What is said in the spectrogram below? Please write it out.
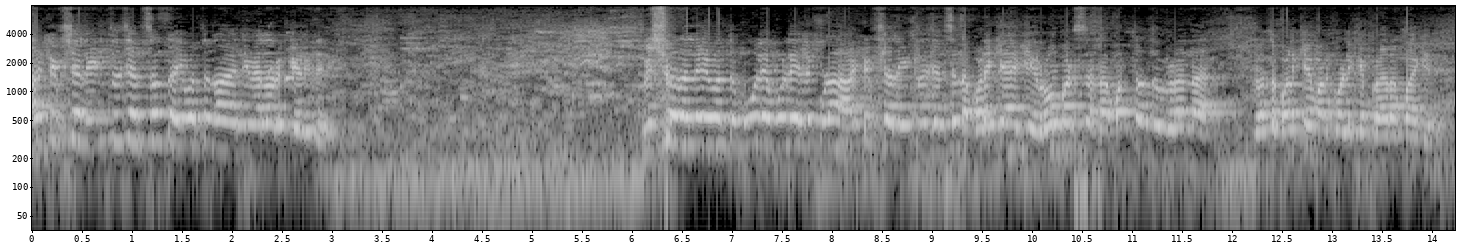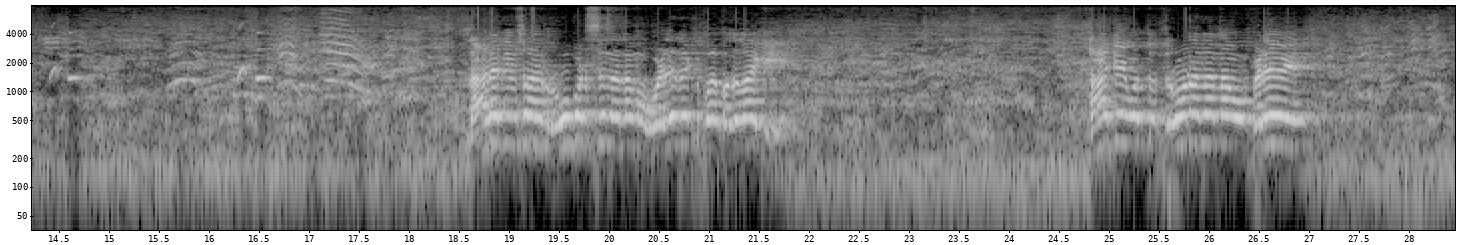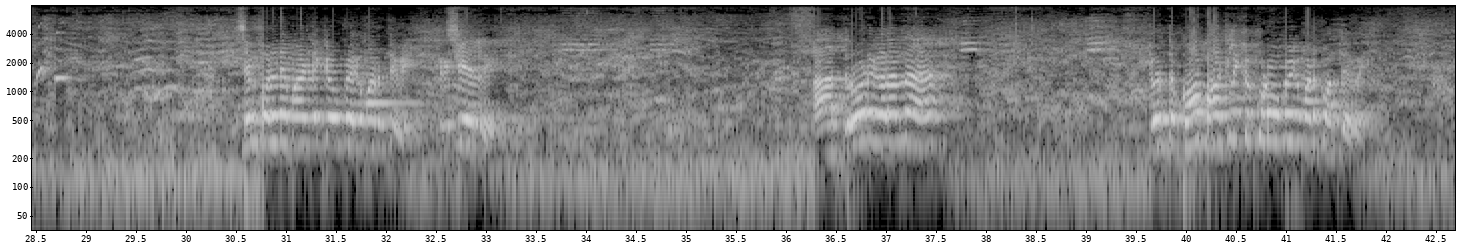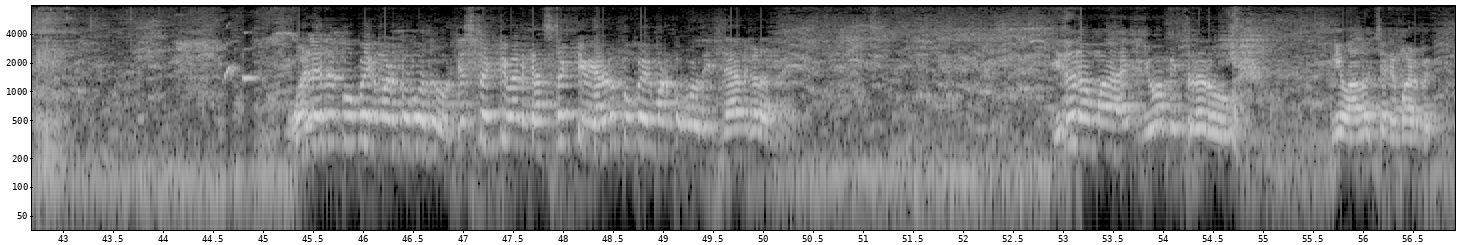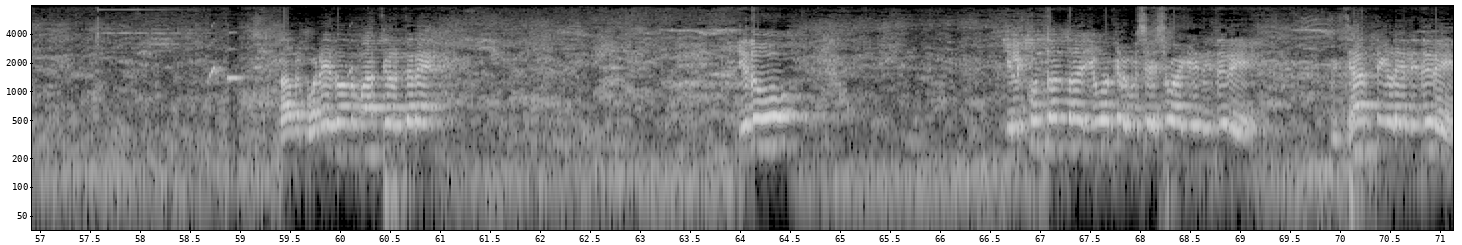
ಆರ್ಟಿಫಿಷಿಯಲ್ ಇಂಟೆಲಿಜೆನ್ಸ್ ಅಂತ ಇವತ್ತು ನೀವೆಲ್ಲರೂ ಕೇಳಿದ್ದೀರಿ. ವಿಶ್ವದಲ್ಲೇ ಇವತ್ತು ಮೂಲೆ ಮೂಲೆಯಲ್ಲಿ ಕೂಡ ಆರ್ಟಿಫಿಷಿಯಲ್ ಇಂಟೆಲಿಜೆನ್ಸ್ ಅನ್ನ ಬಳಕೆಯಾಗಿ ರೋಬೋಟ್ಸ್ ಅನ್ನ ಮತ್ತೊಂದುಗಳನ್ನ ಇವತ್ತು ಬಳಕೆ ಮಾಡ್ಕೊಳ್ಳಿಕ್ಕೆ ಪ್ರಾರಂಭ ಆಗಿದೆ. ನಾಳೆ ದಿವಸ ರೋಬೋಟ್ಸ್ ನಮ್ಮ ಒಳ್ಳೆಯದಕ್ಕೆ ಬದಲಾಗಿ ಹಾಗೆ ಇವತ್ತು ದ್ರೋಣನ ನಾವು ಬೆಳೆ ಸಿಂಪರಣೆ ಮಾಡಲಿಕ್ಕೆ ಉಪಯೋಗ ಮಾಡ್ತೀವಿ ಕೃಷಿಯಲ್ಲಿ. ಆ ದ್ರೋಣಗಳನ್ನ ಇವತ್ತು ಬಾಂಬ್ ಹಾಕ್ಲಿಕ್ಕೆ ಕೂಡ ಉಪಯೋಗ ಮಾಡ್ಕೊಂತೇವೆ. ಒಳ್ಳೇದಕ್ಕೂ ಉಪಯೋಗ ಮಾಡ್ಕೋಬಹುದು ಡಿಸ್ಟ್ರಕ್ಟಿವ್ ಅಂಡ್ ಕನ್ಸ್ಟ್ರಕ್ಟಿವ್ ಎರಡಕ್ಕೂ ಉಪಯೋಗ ಮಾಡ್ಕೋಬಹುದು ಈ ಜ್ಞಾನಗಳನ್ನು. ಇದು ನಮ್ಮ ಯುವ ಮಿತ್ರರು ನೀವು ಆಲೋಚನೆ ಮಾಡಬೇಕು. ನಾನು ಕೊನೆಯದೊಂದು ಮಾತು ಹೇಳ್ತೇನೆ. ಇದು ಇಲ್ಲಿ ಕುಂತಂತ ಯುವಕರು ವಿಶೇಷವಾಗಿ ಏನಿದ್ದೀರಿ? ವಿದ್ಯಾರ್ಥಿಗಳೇನಿದ್ದೀರಿ?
